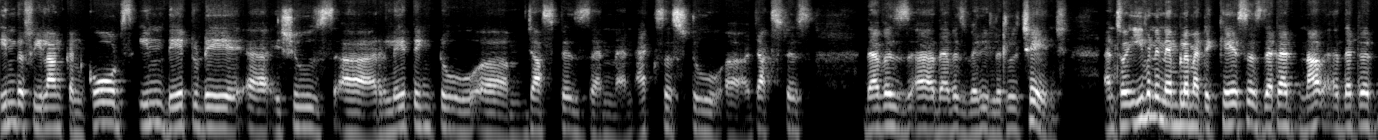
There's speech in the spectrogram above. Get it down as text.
in the Sri Lankan courts in day-to-day uh, issues uh, relating to um, justice and, and, access to uh, justice, there was uh, there was very little change. And so even in emblematic cases that had not, that had,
